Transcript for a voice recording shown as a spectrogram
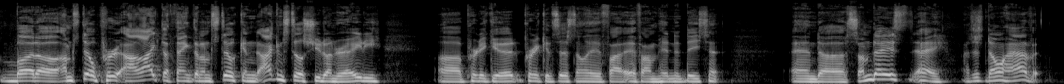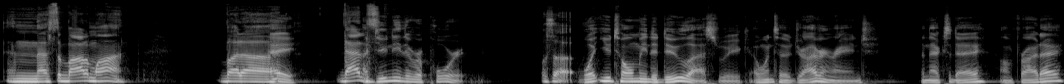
But uh, I'm still pretty. I like to think that I'm still can. I can still shoot under 80, uh, pretty good, pretty consistently if I if I'm hitting it decent. And uh, some days, hey, I just don't have it, and that's the bottom line. But uh, Hey, that I do need to report what's up. what you told me to do last week. I went to a driving range the next day on Friday.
